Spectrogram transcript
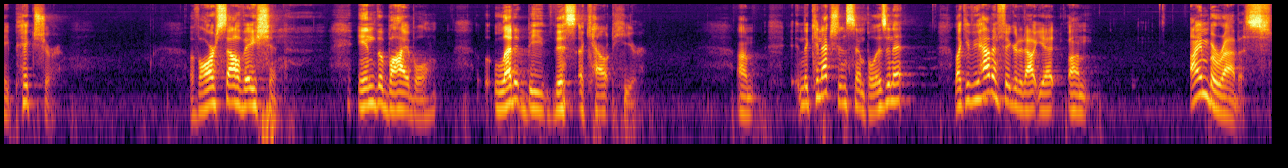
a picture of our salvation in the Bible, let it be this account here. Um, and the connection's simple, isn't it? Like, if you haven't figured it out yet, um, I'm Barabbas.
